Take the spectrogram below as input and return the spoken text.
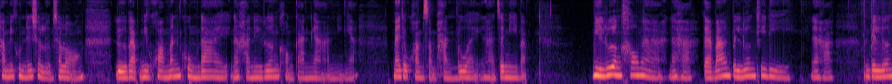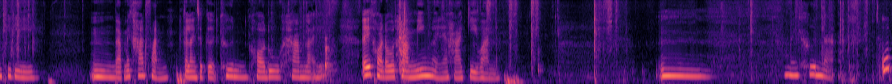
ทำให้คุณได้เฉลิมฉลอง หรือแบบมีความมั่นคงได้นะคะ ในเรื่องของการงานอย่างเงี้ยแม้แต่ความสัมพันธ์ด้วยนะคะจะมีแบบมีเรื่องเข้ามานะคะ แต่บ้านเป็นเรื่องที่ดีนะคะ มันเป็นเรื่องที่ดี อืมแบบไม่คาดฝันกำลังจะเกิดขึ้น ขอดูไทม์ไลน์เอ้ยขอดูไทมิ่งหน่อยนะคะ กี่วัน อืม ไม่ขึ้นอะ อุ๊บ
